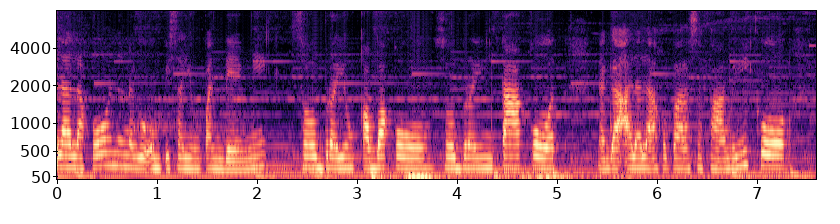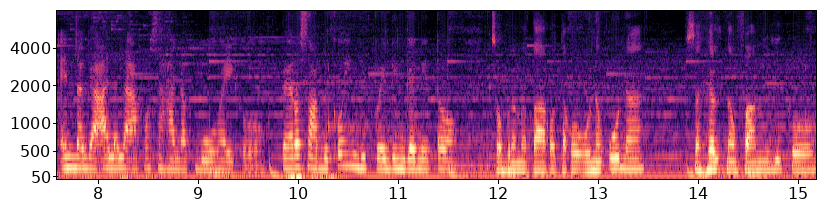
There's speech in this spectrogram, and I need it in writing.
Naalala ko nung nag-uumpisa yung pandemic, sobra yung kaba ko, sobra yung takot, nag-aalala ako para sa family ko, and nag-aalala ako sa hanap buhay ko. Pero sabi ko, hindi pwedeng ganito. Sobrang natakot ako unang-una sa health ng family ko.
